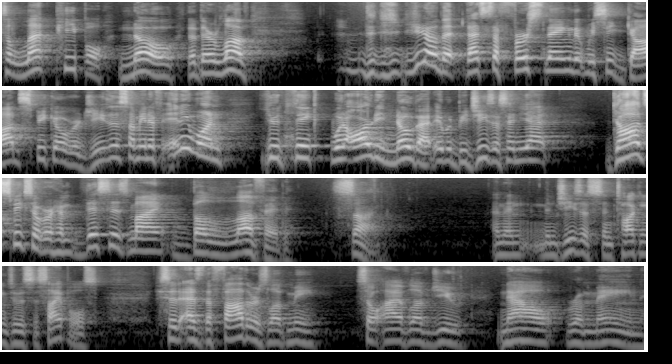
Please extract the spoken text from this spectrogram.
to let people know that they're loved. Did you know that that's the first thing that we see God speak over Jesus? I mean, if anyone you'd think would already know that, it would be Jesus. And yet, God speaks over him, This is my beloved Son. And then, then Jesus, in talking to his disciples, he said, As the Father has loved me, so I have loved you. Now remain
